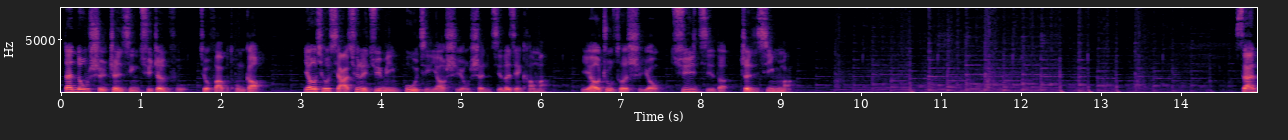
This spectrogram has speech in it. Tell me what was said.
丹东市振兴区政府就发布通告，要求辖区内居民不仅要使用省级的健康码，也要注册使用区级的振兴码。三，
